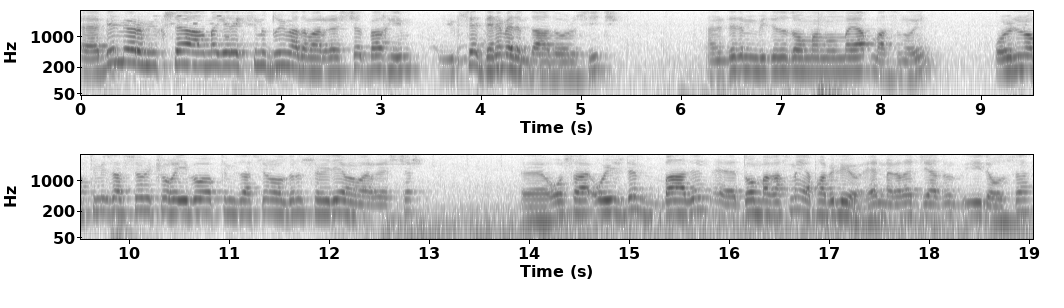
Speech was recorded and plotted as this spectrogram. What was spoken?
Eee, bilmiyorum yükseğe alma gereksimi duymadım arkadaşlar. Bakayım yükseğe denemedim daha doğrusu hiç. Hani dedim videoda donma olma yapmasın oyun. Oyunun optimizasyonu çok iyi bir optimizasyon olduğunu söyleyemem arkadaşlar. Ee, o o yüzden bazen e, donma kasma yapabiliyor. Her ne kadar cihazınız iyi de olsa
